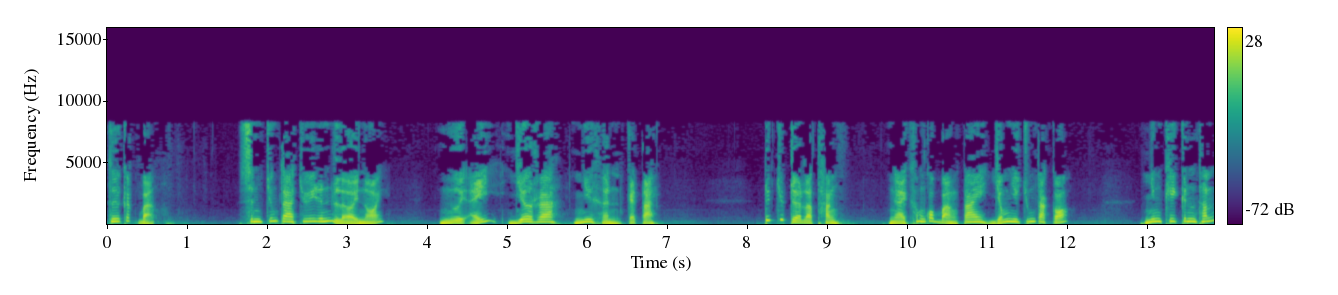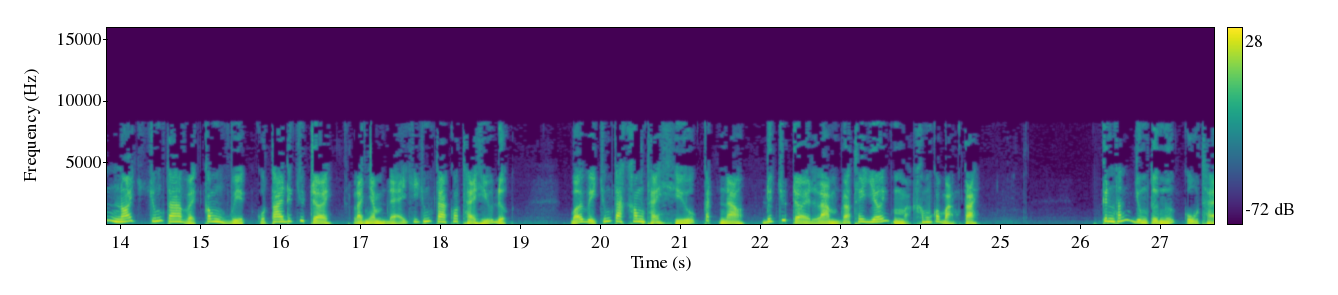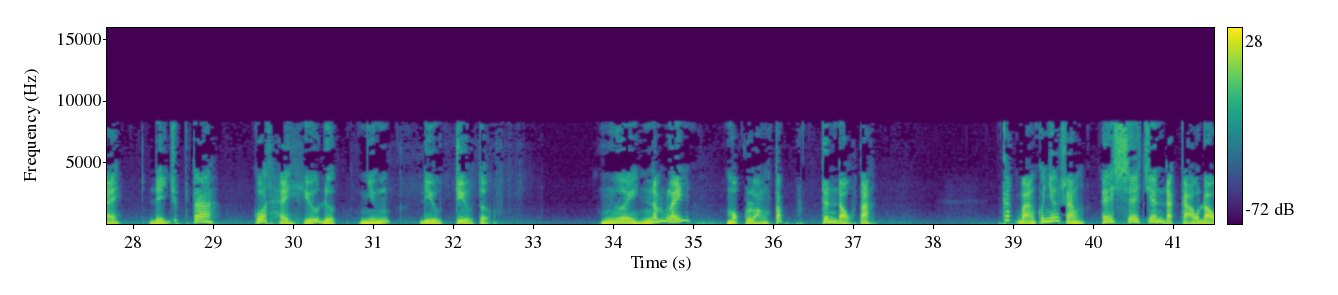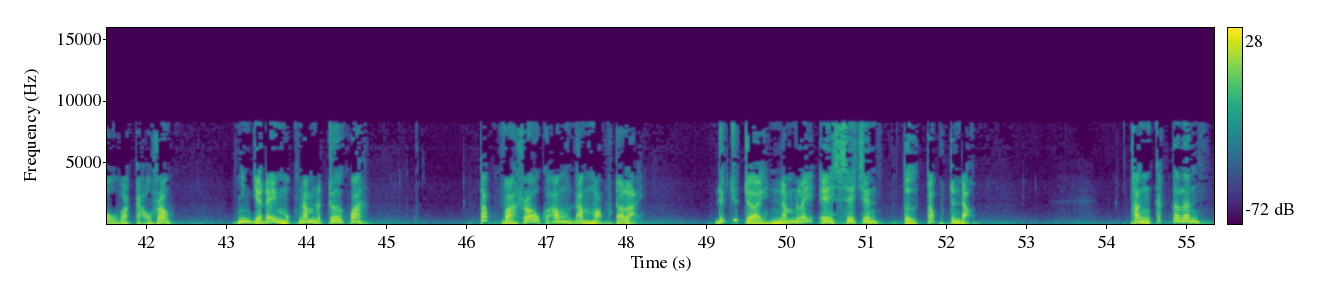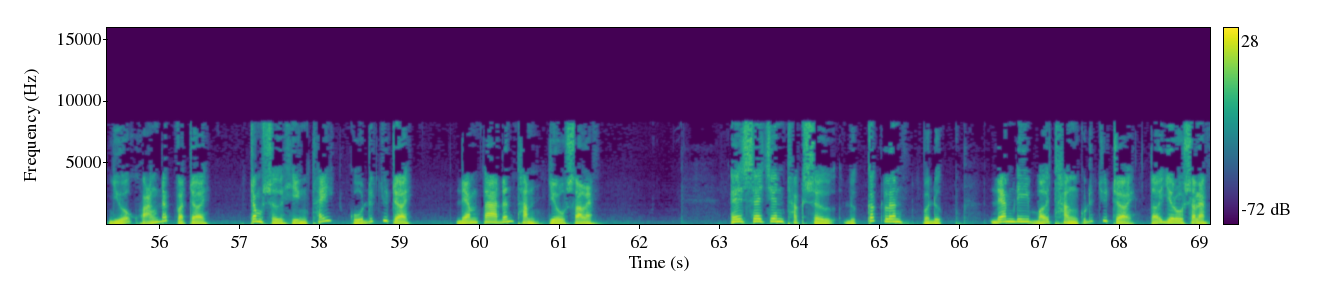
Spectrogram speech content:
Thưa các bạn, xin chúng ta chú ý đến lời nói, người ấy dơ ra như hình cái tay. Đức Chúa Trời là thần, Ngài không có bàn tay giống như chúng ta có. Nhưng khi Kinh Thánh nói chúng ta về công việc của tay Đức Chúa Trời là nhằm để cho chúng ta có thể hiểu được. Bởi vì chúng ta không thể hiểu cách nào Đức Chúa Trời làm ra thế giới mà không có bàn tay. Kinh Thánh dùng từ ngữ cụ thể để giúp ta có thể hiểu được những điều triều tượng. Người nắm lấy một loạn tóc trên đầu ta. Các bạn có nhớ rằng Ezechen đã cạo đầu và cạo râu? Nhưng giờ đây một năm đã trôi qua. Tóc và râu của ông đã mọc trở lại. Đức Chúa Trời nắm lấy Ezechen từ tóc trên đầu. Thần cắt ta lên giữa khoảng đất và trời, trong sự hiện thấy của Đức Chúa Trời, đem ta đến thành Jerusalem. Ezechen thật sự được cất lên và được đem đi bởi thần của Đức Chúa Trời tới Jerusalem.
